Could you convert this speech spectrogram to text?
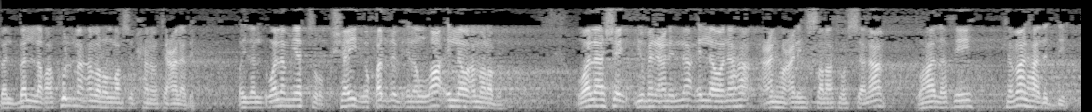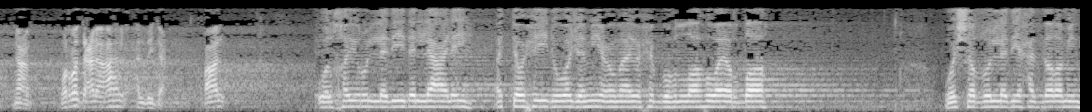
بل بلغ كل ما أمر الله سبحانه وتعالى به. وإذا ولم يترك شيء يقرب إلى الله إلا وأمر به. ولا شيء يبعد عن الله إلا ونهى عنه عليه الصلاة والسلام. وهذا فيه كمال هذا الدين. نعم. والرد على أهل البدع. قال والخير الذي دل عليه التوحيد وجميع ما يحبه الله ويرضاه والشر الذي حذر منه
